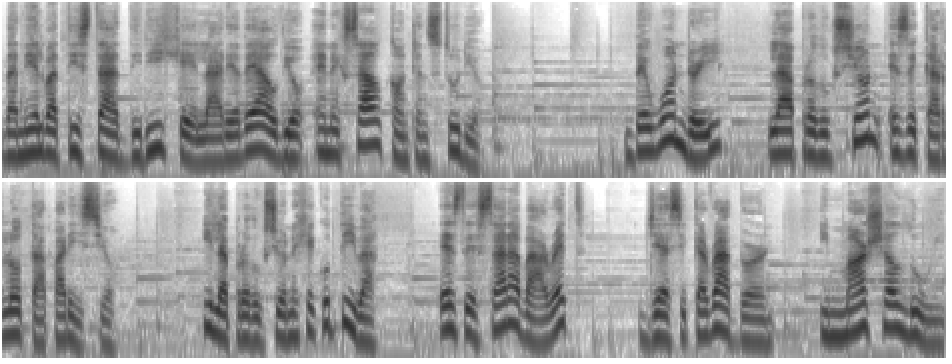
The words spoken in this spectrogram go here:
Daniel Batista dirige el área de audio en Exal Content Studio. The Wondery, la producción es de Carlota Aparicio y la producción ejecutiva es de Sarah Barrett, Jessica Radburn y Marshall Louis.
